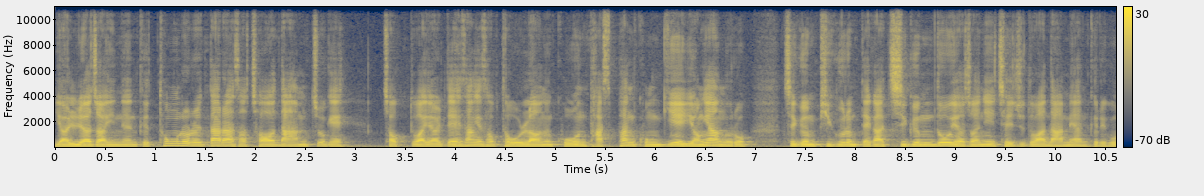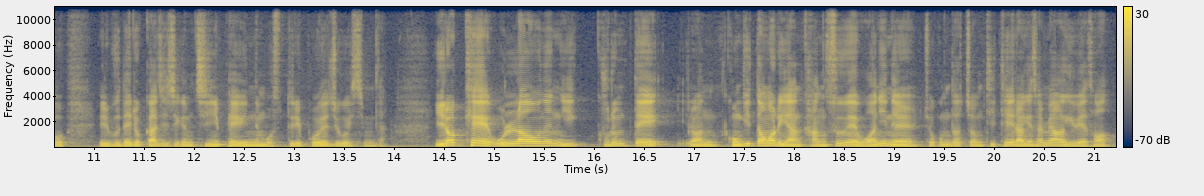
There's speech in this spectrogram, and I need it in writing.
열려져 있는 그 통로를 따라서 저 남쪽에 적도와 열대 해상에서부터 올라오는 고온 다습한 공기의 영향으로 지금 비구름대가 지금도 여전히 제주도와 남해안 그리고 일부 내륙까지 지금 진입해 있는 모습들이 보여지고 있습니다. 이렇게 올라오는 이 구름대 이런 공기 덩어리에 의한 강수의 원인을 조금 더 좀 디테일하게 설명하기 위해서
